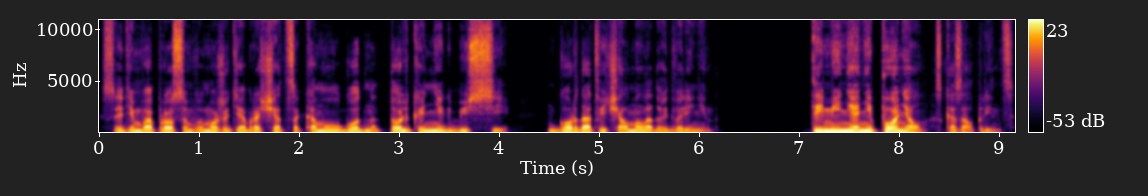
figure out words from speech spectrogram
«С этим вопросом вы можете обращаться к кому угодно, только не к Бюсси», — гордо отвечал молодой дворянин. «Ты меня не понял», — сказал принц.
